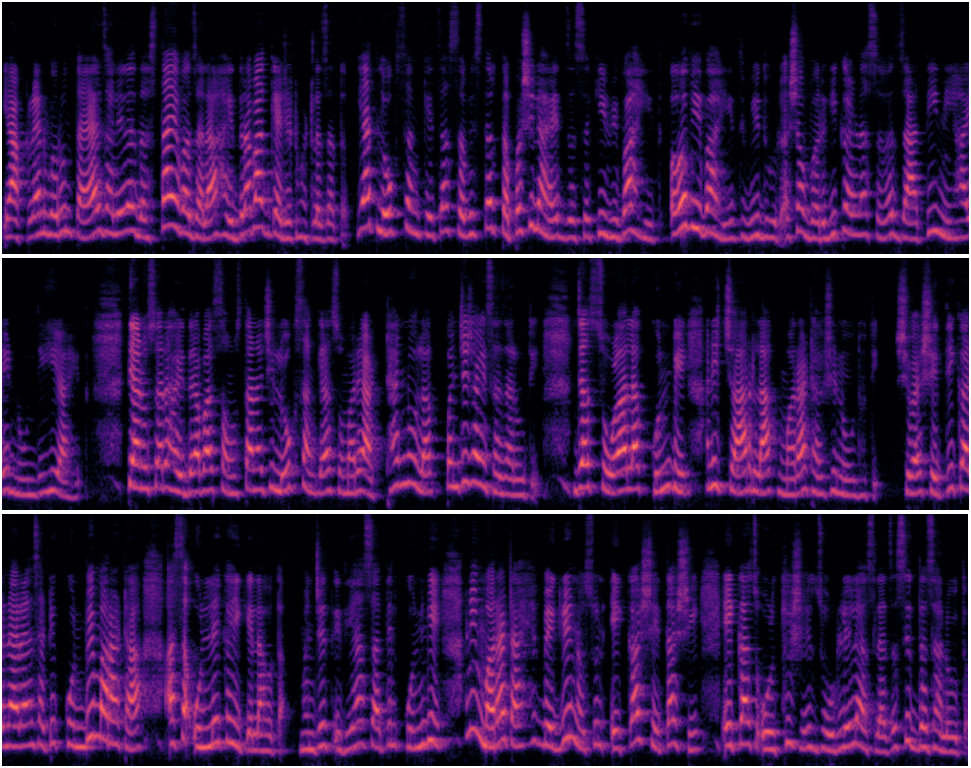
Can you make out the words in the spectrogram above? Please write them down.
या आकड्यांवरून तयार झालेल्या दस्तऐवजाला हैदराबाद गॅजेट म्हटलं जातं. यात लोकसंख्येचा सविस्तर तपशील आहेत जसं की विवाहित अविवाहित विधुर अशा वर्गीकरणासह जाती निहाय नोंदीही आहेत. त्यानुसार हैदराबाद संस्थानाची लोकसंख्या सुमारे अठ्ठ्याण्णव लाख पंचेचाळीस हजार होती ज्यात सोळा लाख कुणबी आणि चार लाख मराठा अशी नोंद होती. शिवाय शेती करणाऱ्या करणाऱ्यांसाठी कुणबी मराठा असा उल्लेखही केला होता. म्हणजेच इतिहासातील कुणबी आणि मराठा हे वेगळे नसून एका शेताशी एकाच ओळखीशी जोडलेले असल्याचं सिद्ध झालं होतं.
